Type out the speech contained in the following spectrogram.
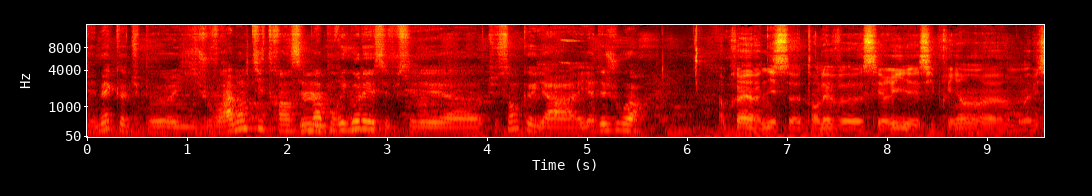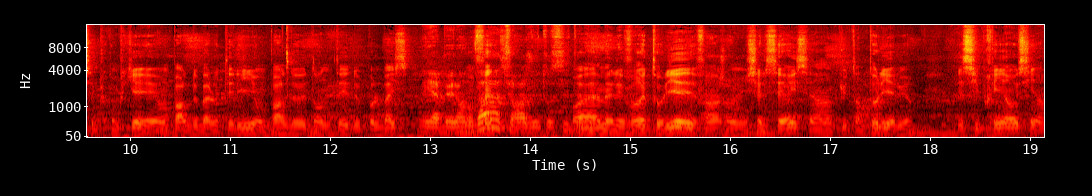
les mecs, tu peux, ils jouent vraiment le titre. hein, c'est Mm. pas pour rigoler. c'est c'est, euh, tu sens qu'il y a, il y a des joueurs. Après, à Nice, t'enlèves euh, Seri et Cyprien, euh, à mon avis, c'est plus compliqué. Et on parle de Balotelli, on parle de Dante, de Paul Weiss. Mais il y a Belanda, En fait- tu rajoutes aussi. Ouais, des- mais les vrais tauliers, enfin Jean-Michel Seri, c'est un putain de taulier lui. hein. Et Cyprien aussi, hein.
